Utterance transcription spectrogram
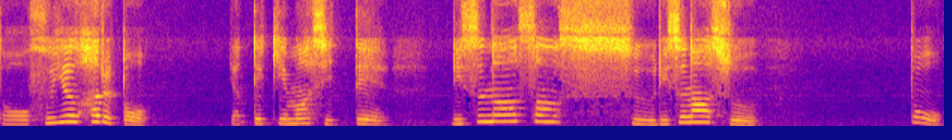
と冬春とやってきましてリスナーさん数リスナー数と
